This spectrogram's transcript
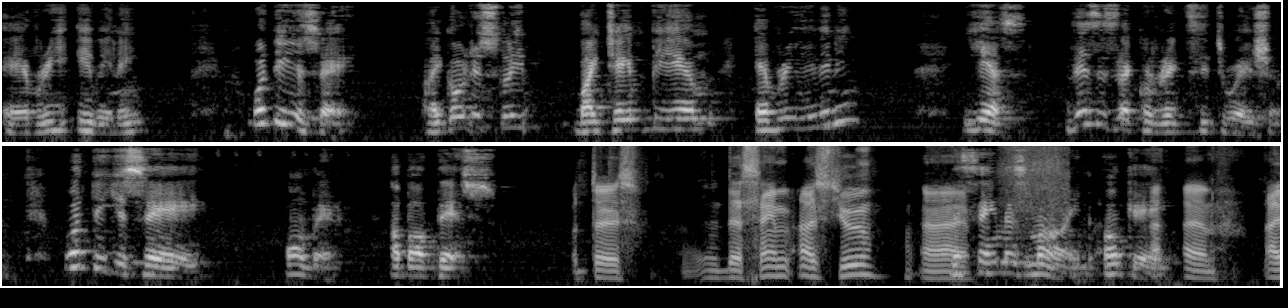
every evening. What do you say? I go to sleep by 10 p.m. every evening? Yes, this is the correct situation. What do you say, Omer, about this? There's the same as you. Uh, The same as mine. Okay. um, I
